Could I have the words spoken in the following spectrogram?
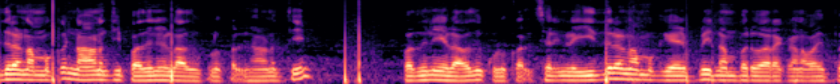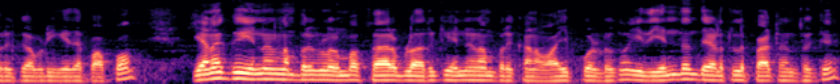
இதில் நமக்கு நானூற்றி பதினேழாவது குழுக்கள். நானூற்றி பதினேழாவது குழுக்கள் சரிங்களா? இதில் நமக்கு எப்படி நம்பர் வரக்கான வாய்ப்பு இருக்குது அப்படிங்கிறத பார்ப்போம். எனக்கு என்ன நம்பர்கள் ரொம்ப ஃபேவரபுளாக இருக்குது என்ன நம்பருக்கான வாய்ப்புகள் இருக்கும் இது எந்தெந்த இடத்துல பேட்டர்ன் இருக்குது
